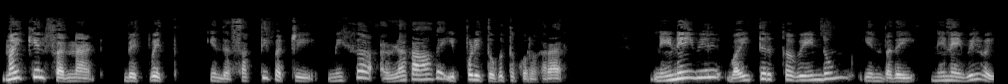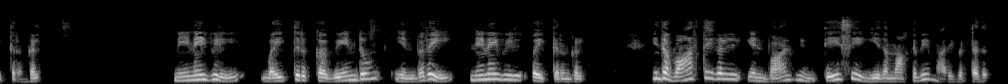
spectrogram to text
மைக்கேல் பெர்னாட் பெக்வித் இந்த சக்தி பற்றி மிக அழகாக இப்படி தொகுத்து கூறுகிறார். நினைவில் வைத்திருக்க வேண்டும் என்பதை நினைவில் வைத்திருங்கள். நினைவில் வைத்திருக்க வேண்டும் என்பதை நினைவில் வைத்திருங்கள். இந்த வார்த்தைகள் என் வாழ்வின் தேசிய கீதமாகவே மாறிவிட்டது.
